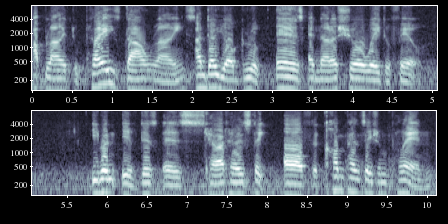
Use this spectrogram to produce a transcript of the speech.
upline to place down lines under your group is another sure way to fail. Even if this is characteristic of the compensation plan,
